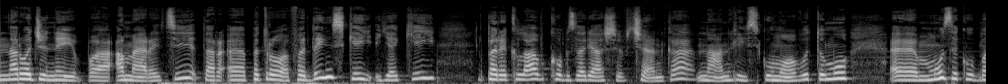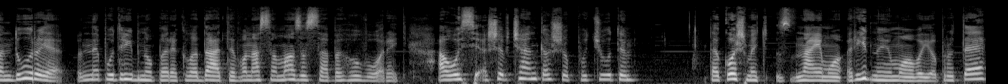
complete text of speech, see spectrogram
народжений в Америці. Е, Петро Фединський, який переклав Кобзаря Шевченка на англійську мову, тому е, музику бандури не потрібно перекладати, вона сама за себе говорить. А ось Шевченка, щоб почути. Також ми знаємо рідною мовою, проте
